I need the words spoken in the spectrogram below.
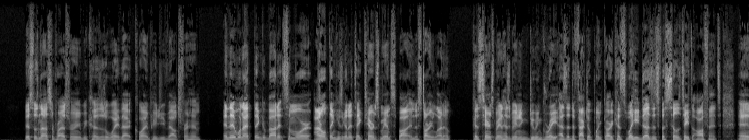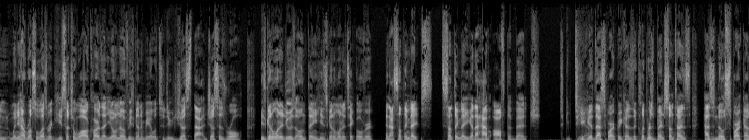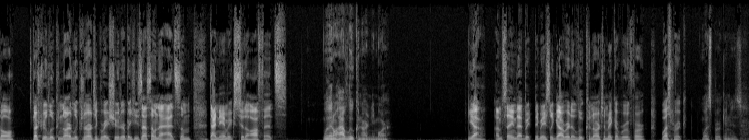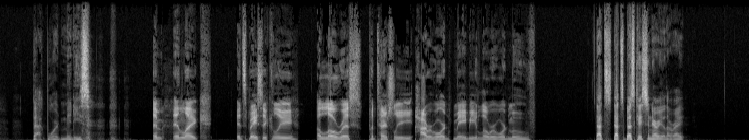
this was not a surprise for me because of the way that Kawhi and PG vouched for him. And then when I think about it some more, I don't think he's going to take Terance Mann's spot in the starting lineup because Terance Mann has been doing great as a de facto point guard because what he does is facilitate the offense. And when you have Russell Westbrook, he's such a wild card that you don't know if he's going to be able to do just that, just his role. He's going to want to do his own thing. He's going to want to take over, and that's something that something that you got to have off the bench to, to yeah. get that spark because the Clippers bench sometimes has no spark at all especially Luke Kennard. Luke Kennard's a great shooter, but he's not someone that adds some dynamics to the offense. Well, they don't have Luke Kennard anymore. Yeah, I'm saying that they basically got rid of Luke Kennard to make up room for Westbrook. Westbrook and his backboard middies. and and like it's basically a low risk, potentially high reward, maybe low reward move. That's that's best case scenario though, right?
